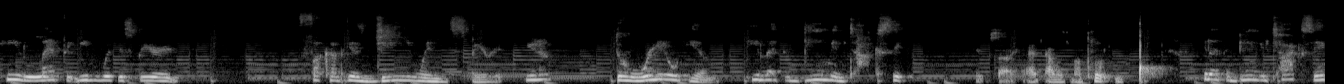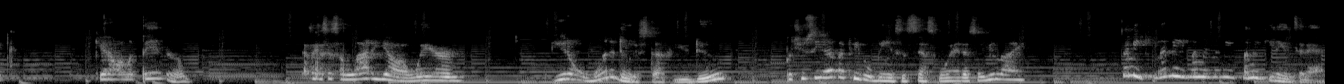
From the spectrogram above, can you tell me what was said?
He let the evil, wicked spirit fuck up his genuine spirit. You know, the real him. He let the demon toxic. Sorry, that, that was my point. He let the demon toxic get all up in him. That's like there's a lot of y'all where you don't want to do the stuff you do, but you see other people being successful at it. So you're like, let me, let me, let me, let me, let me get into that.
